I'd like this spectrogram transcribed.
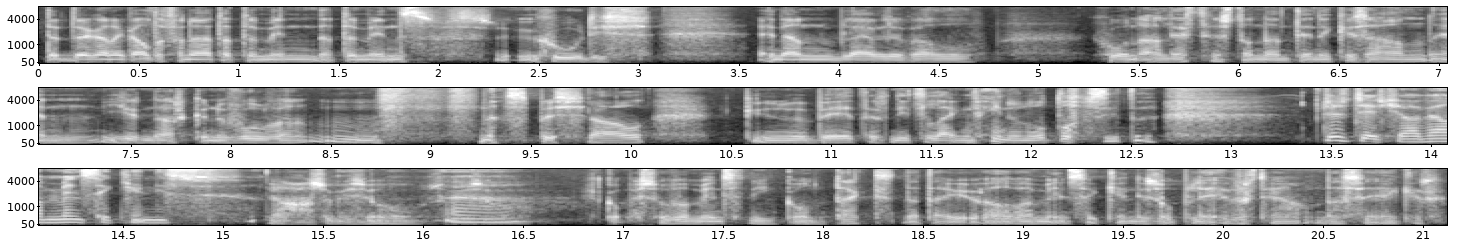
Daar, daar ga ik altijd vanuit dat de, men, dat de mens goed is. En dan blijven we wel gewoon alert en staan antennetjes aan en hier en daar kunnen voelen van hmm, dat is speciaal. Kunnen we beter niet te lang in een auto zitten? Dus het heeft jou wel mensenkennis. Ja, sowieso. sowieso. Je komt met zoveel mensen in contact dat dat je wel wat mensenkennis oplevert. Ja, dat zeker.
